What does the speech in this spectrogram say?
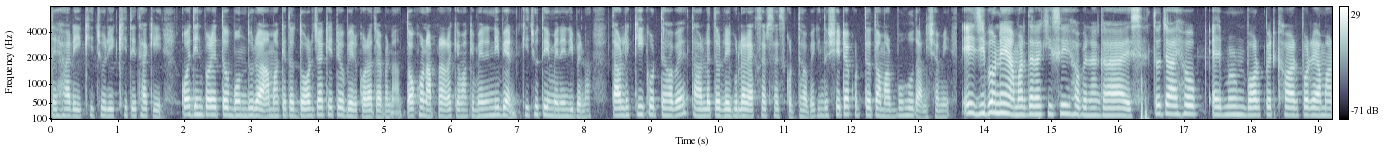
তেহারি খিচুড়ি খেতে থাকি, কয়দিন পরে তো বন্ধুরা আমাকে তো দরজা কেটেও বের করা যাবে না। তখন আপনারা কি আমাকে মেনে নিবেন? কিছুতেই মেনে নিবে না। তাহলে কি করতে হবে? তাহলে তো রেগুলার এক্সারসাইজ করতে হবে। কিন্তু সেটা করতেও তো আমার বহুত আলসামি। এই জীবনে আমার দ্বারা কিছুই হবে না গাইস তো যাই হোক, এমন বরপেট খাওয়ার পরে আমার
